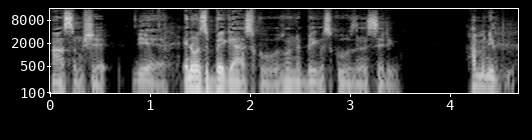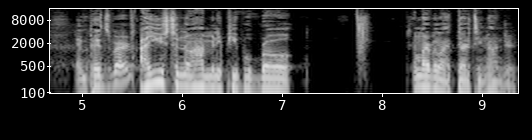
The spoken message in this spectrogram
On some shit. Yeah. And it was a big ass school. It was one of the biggest schools in the city. How many in Pittsburgh? I used to know how many people, bro. It might have been like thirteen hundred.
